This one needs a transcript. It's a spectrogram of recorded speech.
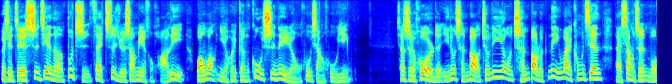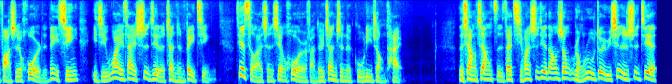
而且这些世界呢，不止在视觉上面很华丽，往往也会跟故事内容互相呼应。像是霍尔的移动城堡，就利用城堡的内外空间来象征魔法师霍尔的内心以及外在世界的战争背景，借此来呈现霍尔反对战争的孤立状态。那像这样子在奇幻世界当中融入对于现实世界、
